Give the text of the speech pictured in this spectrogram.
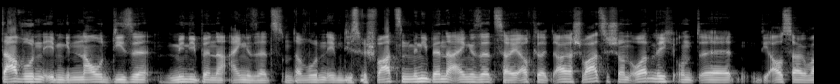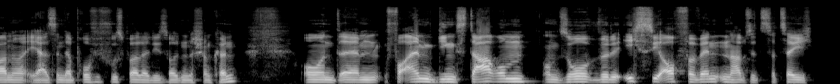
da wurden eben genau diese Minibänder eingesetzt und da wurden eben diese schwarzen Minibänder eingesetzt. Habe ich auch gesagt, ah, schwarz ist schon ordentlich und äh, die Aussage war nur, ja, sind ja Profifußballer, die sollten das schon können. Und ähm, vor allem ging es darum, und so würde ich sie auch verwenden, habe sie jetzt tatsächlich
